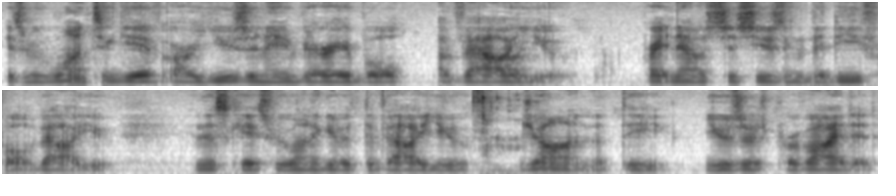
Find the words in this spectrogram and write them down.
is we want to give our username variable a value. Right now it's just using the default value. In this case, we want to give it the value John that the users provided.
